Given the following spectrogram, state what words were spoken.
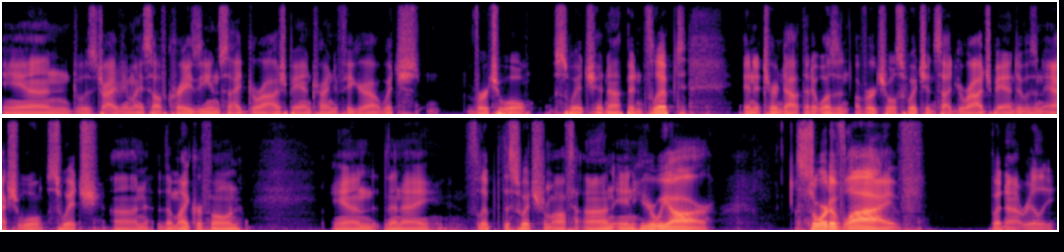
and was driving myself crazy inside GarageBand trying to figure out which virtual switch had not been flipped. And it turned out that it wasn't a virtual switch inside GarageBand, it was an actual switch on the microphone. And then I flipped the switch from off to on, and here we are, sort of live, but not really.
